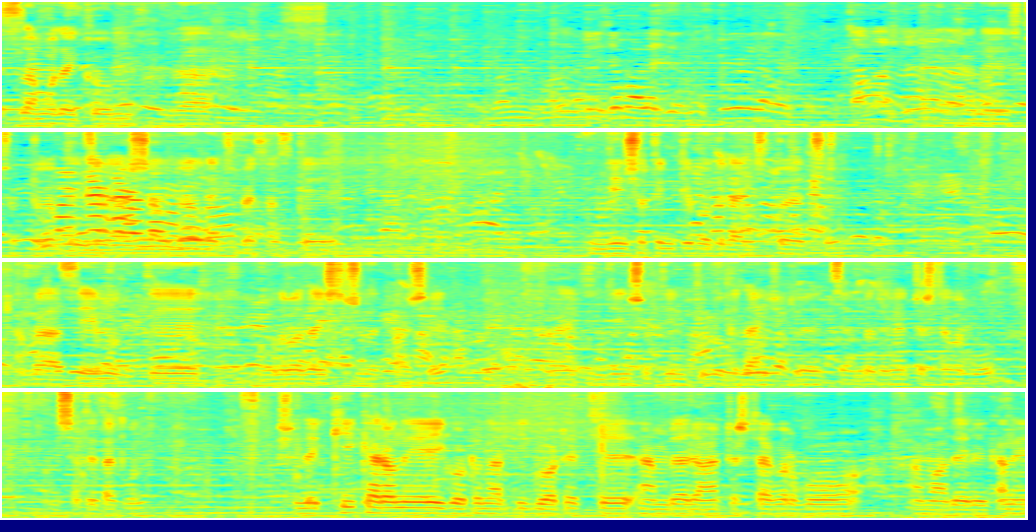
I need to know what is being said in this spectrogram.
আসসালামু আলাইকুম। আমরা এখানে চট্টগ্রাম এক্সপ্রেস আজকে তিনশো তিনটি বগি লাইনচ্যুত হয়েছে। আমরা আছি এই মুহূর্তে মৌলবাজার স্টেশনের পাশে। এখানে তিনশো তিনটি বগি লাইনচ্যুত হয়েছে। আমরা জানার চেষ্টা করব। আমাদের সাথে থাকুন। আসলে কী কারণে এই ঘটনাটি ঘটেছে আমরা জানার চেষ্টা করব। আমাদের এখানে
